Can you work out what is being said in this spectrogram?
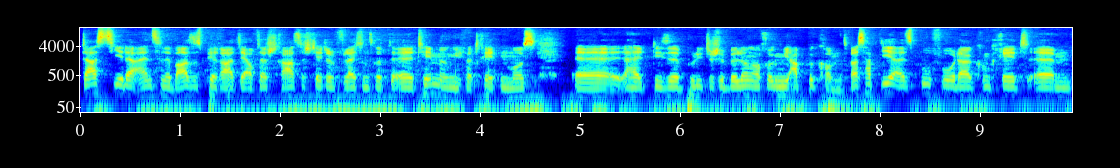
dass jeder einzelne Basispirat, der auf der Straße steht und vielleicht unsere äh, Themen irgendwie vertreten muss, äh, halt diese politische Bildung auch irgendwie abbekommt. Was habt ihr als Bufo da konkret ähm,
